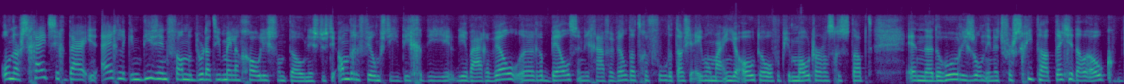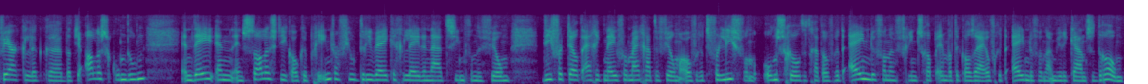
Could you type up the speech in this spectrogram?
onderscheidt zich daar in, eigenlijk in die zin van... doordat hij melancholisch van toon is. Dus die andere films die, die, die, die waren wel uh, rebels... en die gaven wel dat gevoel dat als je eenmaal maar in je auto... of op je motor was gestapt en uh, de horizon in het verschiet had... dat je dan ook werkelijk uh, dat je alles kon doen. En, de, en, en Salles, die ik ook heb geïnterviewd drie weken geleden... na het zien van de film, die vertelt eigenlijk... nee, voor mij gaat de film over het verlies van onschuld. Het gaat over het einde van een vriendschap... en wat ik al zei, over het einde van de Amerikaanse droom.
